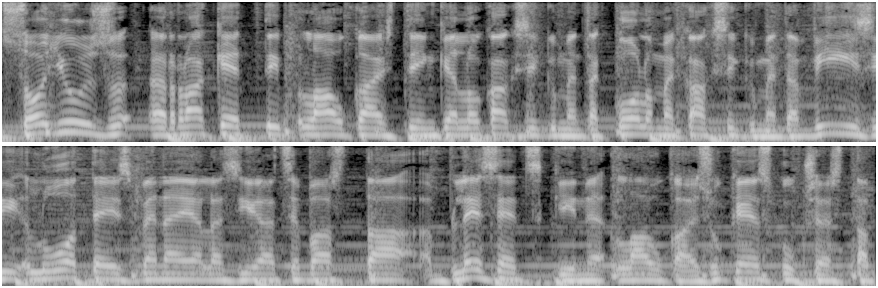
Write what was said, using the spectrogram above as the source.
Sojuz-raketti laukaistiin kello 23.25 Luoteis-Venäjällä sijaitsevasta Blesetskin laukaisukeskuksesta.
